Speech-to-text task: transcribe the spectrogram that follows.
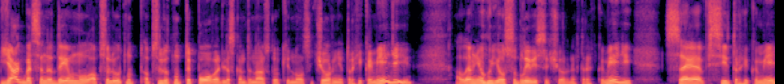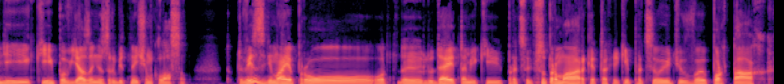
як би це не дивно, абсолютно абсолютно типове для скандинавського кіно це чорні трагікомедії, але в нього є особливість цих чорних трагікомедій. Це всі трагікомедії, які пов'язані з робітничим класом. Тобто він знімає про от, е, людей, там, які працюють в супермаркетах, які працюють в портах,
